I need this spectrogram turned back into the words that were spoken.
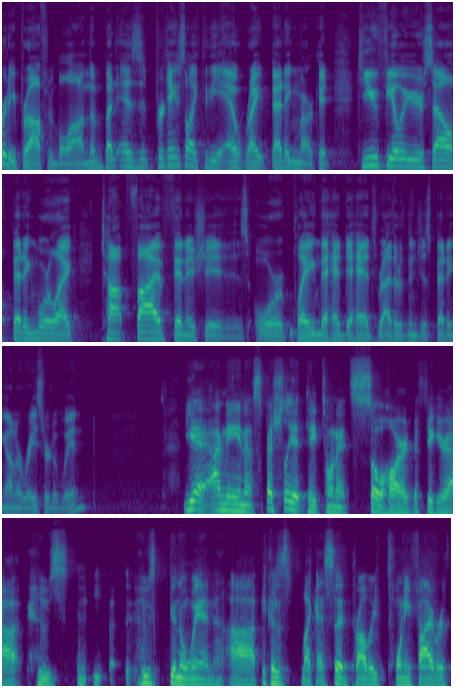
pretty profitable on them. But as it pertains to like the outright betting market, do you feel yourself betting more like top five finishes or playing the head to heads rather than just betting on a racer to win? Yeah, I mean, especially at Daytona, it's so hard to figure out who's who's gonna win uh, because, like I said, probably twenty five or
